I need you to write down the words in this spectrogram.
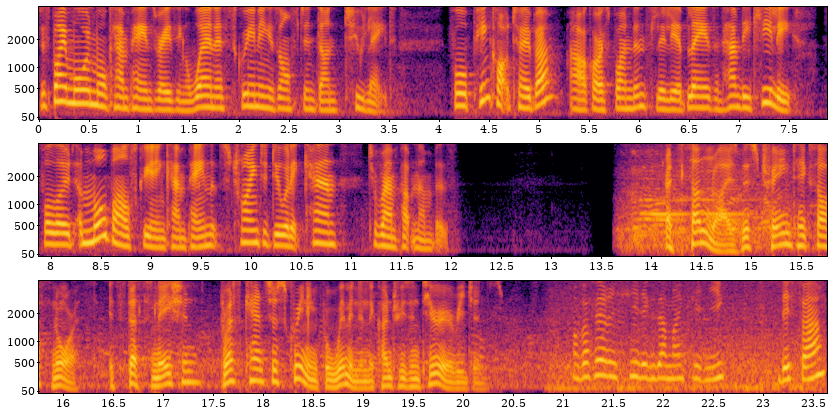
Despite more and more campaigns raising awareness, screening is often done too late. For Pink October, our correspondents Lilia Blaise and Hamdi Tlili followed a mobile screening campaign that's trying to do what it can to ramp up numbers. At sunrise, this train takes off north. Its destination, breast cancer screening for women in the country's interior regions. On va faire ici l'examen clinique des femmes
